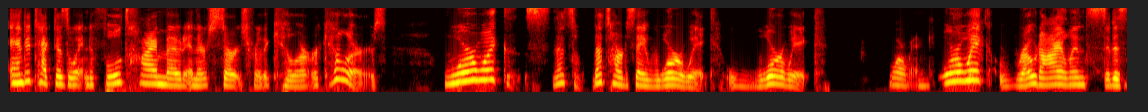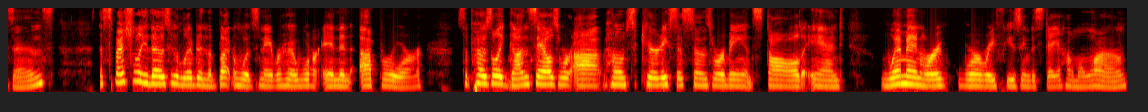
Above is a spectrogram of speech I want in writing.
and detectives went into full-time mode in their search for the killer or killers. Warwick, that's that's hard to say. Warwick, Warwick, Warwick. Warwick, Rhode Island citizens, especially those who lived in the Buttonwoods neighborhood, were in an uproar. Supposedly, gun sales were up, home security systems were being installed, and women were were refusing to stay home alone.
